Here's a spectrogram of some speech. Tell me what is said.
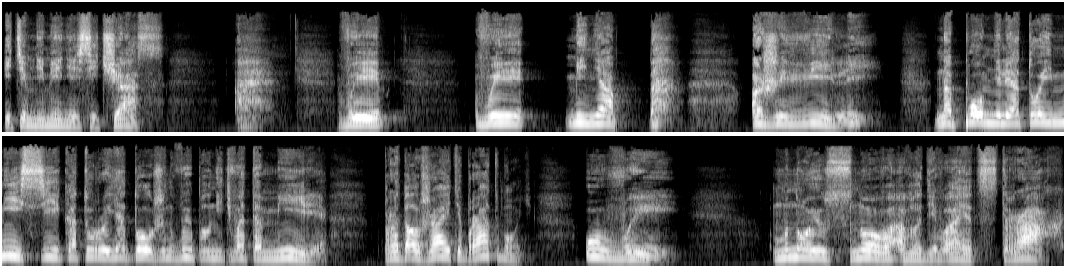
И тем не менее сейчас вы, вы меня оживили, напомнили о той миссии, которую я должен выполнить в этом мире. Продолжайте, брат мой. Увы, мною снова овладевает страх,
